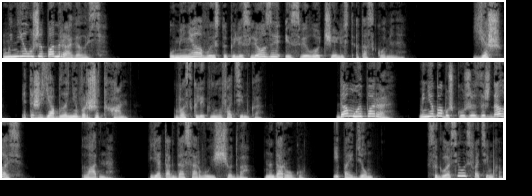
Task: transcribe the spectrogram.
«Мне уже понравилось», у меня выступили слезы и свело челюсть от оскомины. «Ешь! Это же яблоня Варжетхан!» — воскликнула Фатимка. «Домой пора. Меня бабушка уже заждалась». «Ладно, я тогда сорву еще два на дорогу и пойдем», — согласилась Фатимка.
